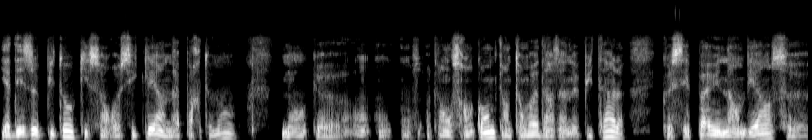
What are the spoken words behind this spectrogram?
il y a des hôpitaux qui sont recyclés en appartements gens. Donc, euh, on, on, on se rend compte, quand on va dans un hôpital, que c'est pas une ambiance euh,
